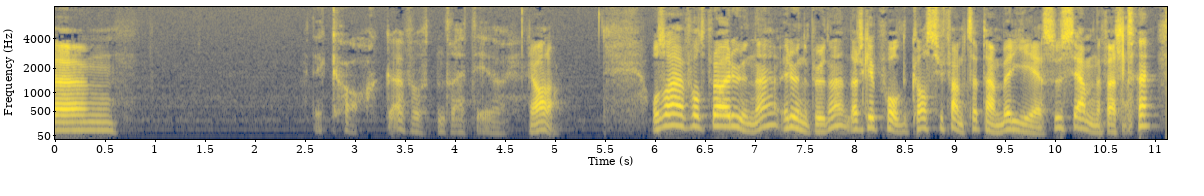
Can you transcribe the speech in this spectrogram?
Ehm, Det er kake 14.30 i dag. ja da. Og så har jeg fått fra Rune, Runepune. Der skriver podkast 25.9. Jesus i emnefeltet.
